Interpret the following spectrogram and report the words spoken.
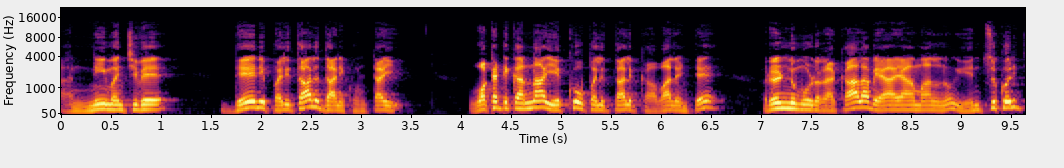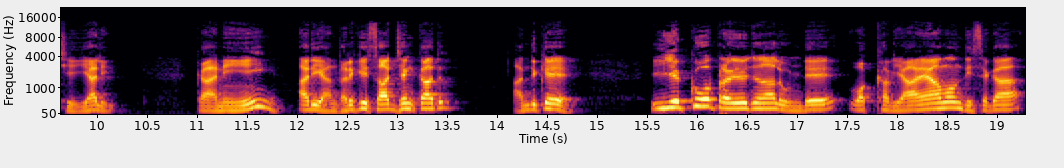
అన్నీ మంచివే. దేని ఫలితాలు దానికి ఉంటాయి ఒకటి కన్నా ఎక్కువ ఫలితాలు కావాలంటే రెండు మూడు రకాల వ్యాయామాలను ఎంచుకొని చెయ్యాలి. కానీ అది అందరికీ సాధ్యం కాదు. అందుకే ఎక్కువ ప్రయోజనాలు ఉండే ఒక్క వ్యాయామం దిశగా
